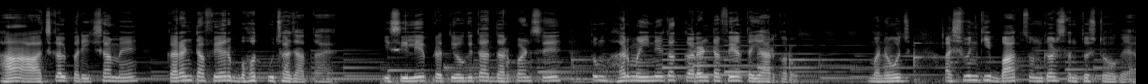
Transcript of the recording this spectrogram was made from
हाँ आजकल परीक्षा में करंट अफेयर बहुत पूछा जाता है। इसीलिए प्रतियोगिता दर्पण से तुम हर महीने का करंट अफेयर तैयार करो। मनोज, अश्विन की बात सुनकर संतुष्ट हो गया।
